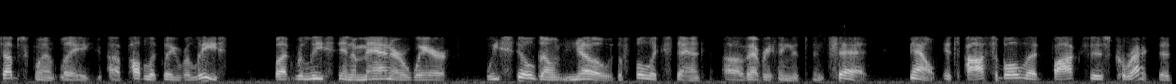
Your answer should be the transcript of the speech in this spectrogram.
subsequently uh, publicly released, but released in a manner where we still don't know the full extent of everything that's been said. Now, it's possible that Fox is correct that,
